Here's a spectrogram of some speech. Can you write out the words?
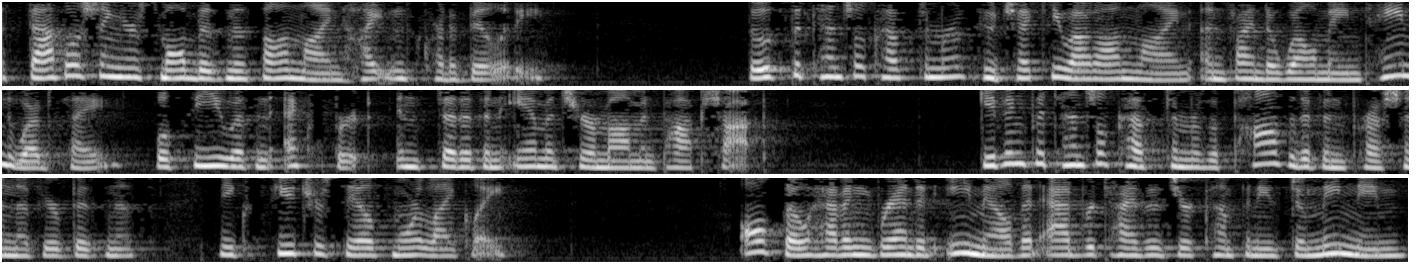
Establishing your small business online heightens credibility. Those potential customers who check you out online and find a well maintained website will see you as an expert instead of an amateur mom and pop shop. Giving potential customers a positive impression of your business makes future sales more likely. Also, having branded email that advertises your company's domain name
